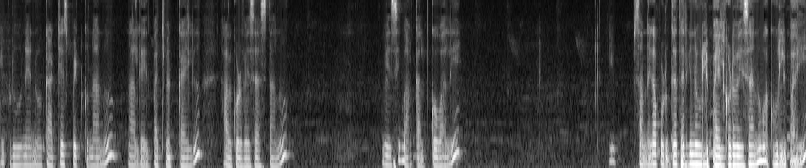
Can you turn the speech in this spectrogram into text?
ఇప్పుడు నేను కట్ చేసి పెట్టుకున్నాను. నాలుగైదు పచ్చిమిరపకాయలు అవి కూడా వేసేస్తాను. వేసి బాగా కలుపుకోవాలి. సన్నగా పొడుగ్గా తరిగిన ఉల్లిపాయలు కూడా వేసాను ఒక ఉల్లిపాయ.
